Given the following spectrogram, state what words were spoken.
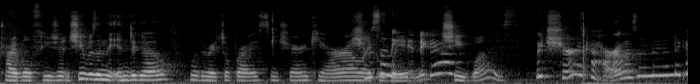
tribal fusion. She was in the Indigo with Rachel Brice and Sharon Kihara. She like was in the Indigo? She was. Wait, Sharon Kihara was in the Indigo?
